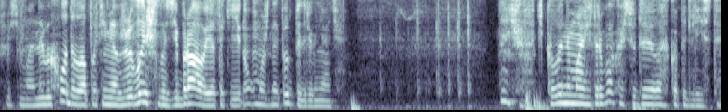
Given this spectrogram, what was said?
Щось у мене не виходило, а потім я вже вийшло, зібрав, і я такий, ну можна і тут підрівняти. Ну нічого, коли немає гідробака, сюди легко підлізти.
